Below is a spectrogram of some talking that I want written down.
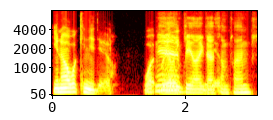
you know what can you do? What Yeah, really be like that do? sometimes.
